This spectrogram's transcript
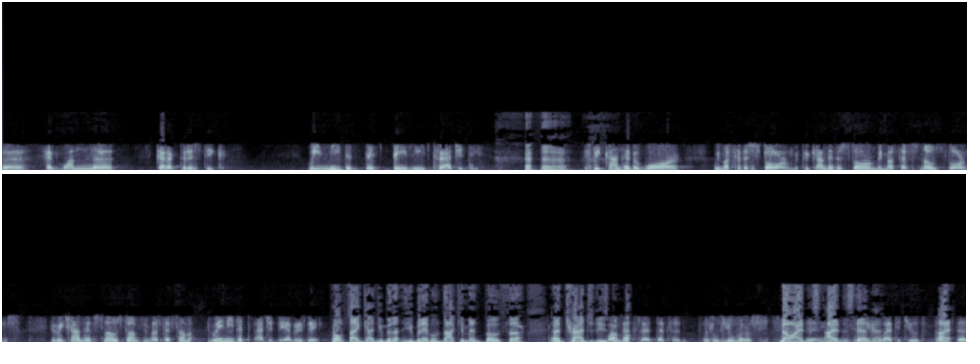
uh, have one uh, characteristic. We need a da- daily tragedy. if we can't have a war, we must have a storm. If we can't have a storm, we must have snowstorms. If we can't have snowstorms, we must have some. We need a tragedy every day. well, thank God you've been you've been able to document both uh, uh, tragedies. Well, but that's a, that's a little humorous. no, I understand. uh, I understand that. attitude, but I, uh,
